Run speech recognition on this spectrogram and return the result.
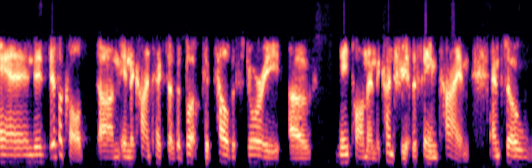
and it's difficult um, in the context of the book to tell the story of napalm and the country at the same time. And so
